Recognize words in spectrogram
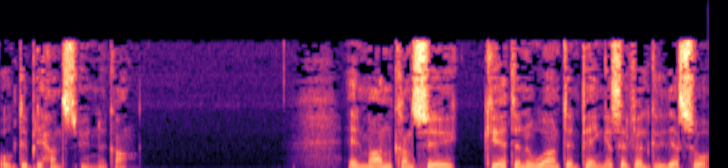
og det ble hans undergang. En mann kan søke etter noe annet enn penger, selvfølgelig, det er så.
